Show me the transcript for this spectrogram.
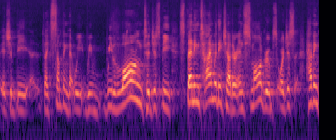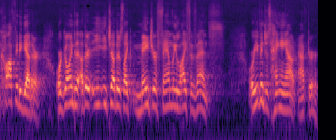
it should be uh, like something that we, we, we long to just be spending time with each other in small groups or just having coffee together or going to other, each other's like major family life events or even just hanging out after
